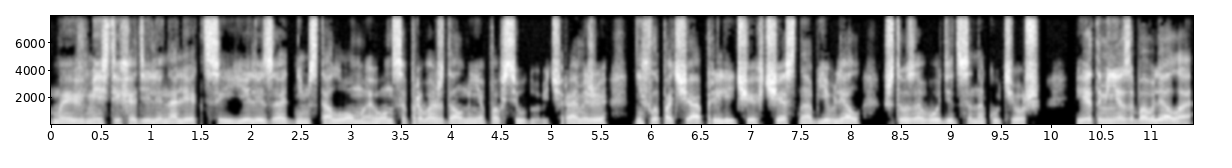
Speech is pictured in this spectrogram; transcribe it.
Мы вместе ходили на лекции, ели за одним столом, и он сопровождал меня повсюду. Вечерами же, не хлопача о приличиях, честно объявлял, что заводится на кутеж. И это меня забавляло,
